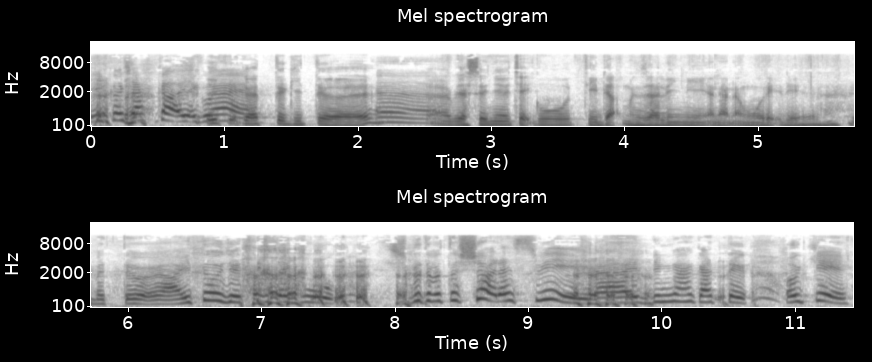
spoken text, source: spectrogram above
ikut cakap cikgu ikut eh. kata kita. Uh, biasanya cikgu tidak menzalimi anak-anak murid dia. Betul. Itu je cikgu. Betul-betul short and sweet. Dengar kata. Okey.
